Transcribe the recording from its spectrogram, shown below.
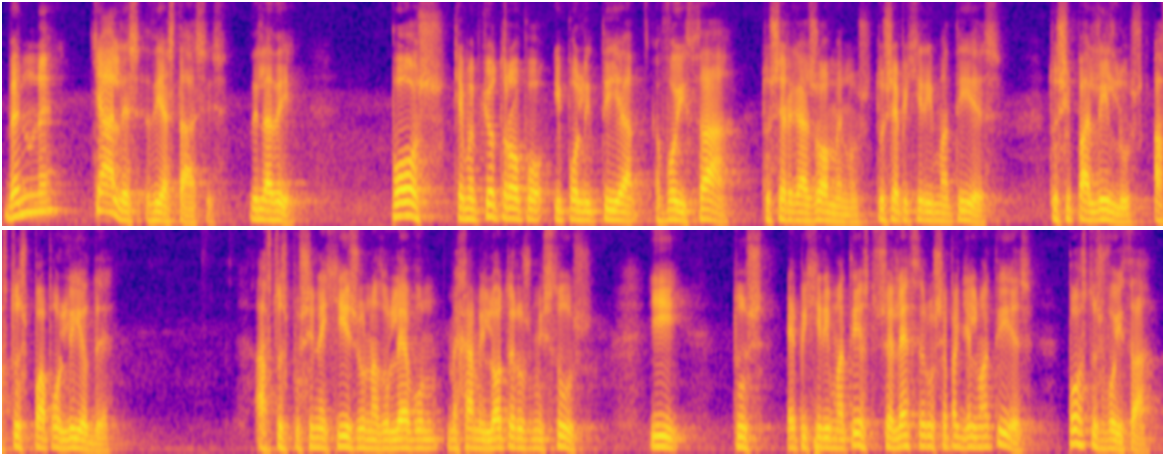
μπαίνουν και άλλες διαστάσεις. Δηλαδή, πώς και με ποιο τρόπο η πολιτεία βοηθά τους εργαζόμενους, τους επιχειρηματίες, τους υπαλλήλους, αυτούς που απολύονται, αυτούς που συνεχίζουν να δουλεύουν με χαμηλότερους μισθούς ή τους επιχειρηματίες, τους ελεύθερους επαγγελματίες. Πώς τους βοηθά.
